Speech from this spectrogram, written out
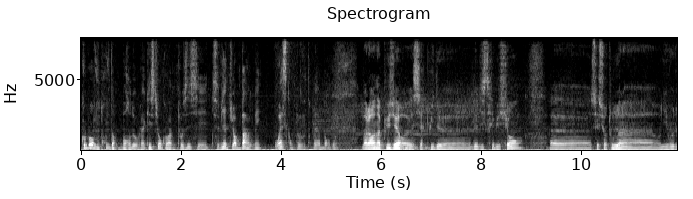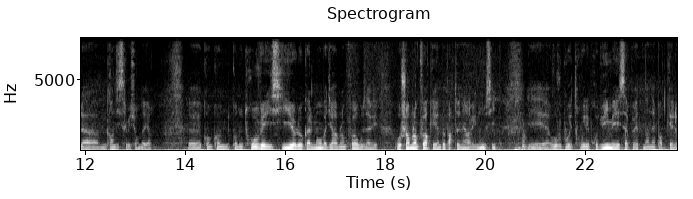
comment on vous trouve dans Bordeaux? La question qu'on va me poser, c'est c'est bien, tu en parles, mais où est-ce qu'on peut vous trouver à Bordeaux? Alors, on a plusieurs euh, circuits de, de distribution. Euh, c'est surtout la- au niveau de la grande distribution d'ailleurs euh, qu'on nous trouve. Et ici, localement, on va dire à Blanquefort, vous avez Auchan Blanquefort qui est un peu partenaire avec nous aussi, et où vous pouvez trouver les produits, mais ça peut être dans n'importe quel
